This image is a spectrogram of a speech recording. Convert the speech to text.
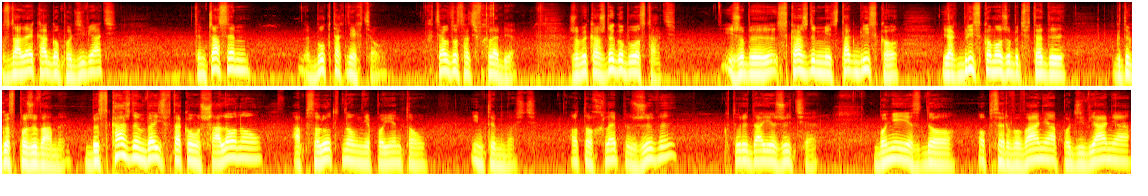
z daleka go podziwiać. Tymczasem Bóg tak nie chciał. Chciał zostać w chlebie, żeby każdego było stać i żeby z każdym mieć tak blisko, jak blisko może być wtedy, gdy go spożywamy. By z każdym wejść w taką szaloną, absolutną, niepojętą intymność. Oto chleb żywy, który daje życie, bo nie jest do obserwowania, podziwiania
